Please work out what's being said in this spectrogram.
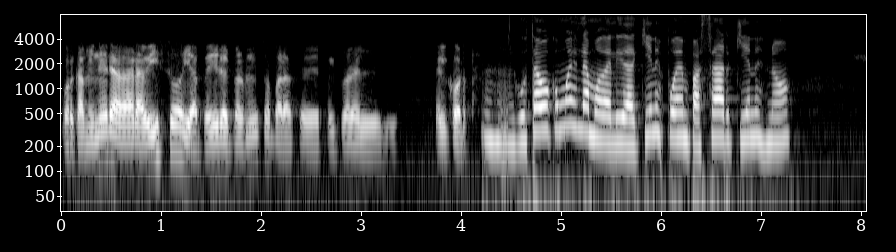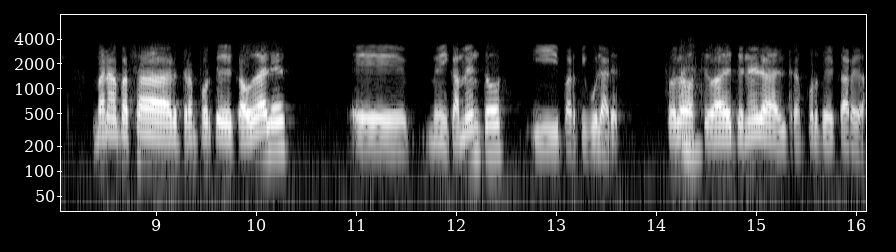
por caminera a dar aviso y a pedir el permiso para efectuar el, corte. Gustavo, ¿cómo es la modalidad? ¿Quiénes pueden pasar, quiénes no? Van a pasar transporte de caudales, eh, medicamentos y particulares. Solo ah. se va a detener al transporte de carga.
